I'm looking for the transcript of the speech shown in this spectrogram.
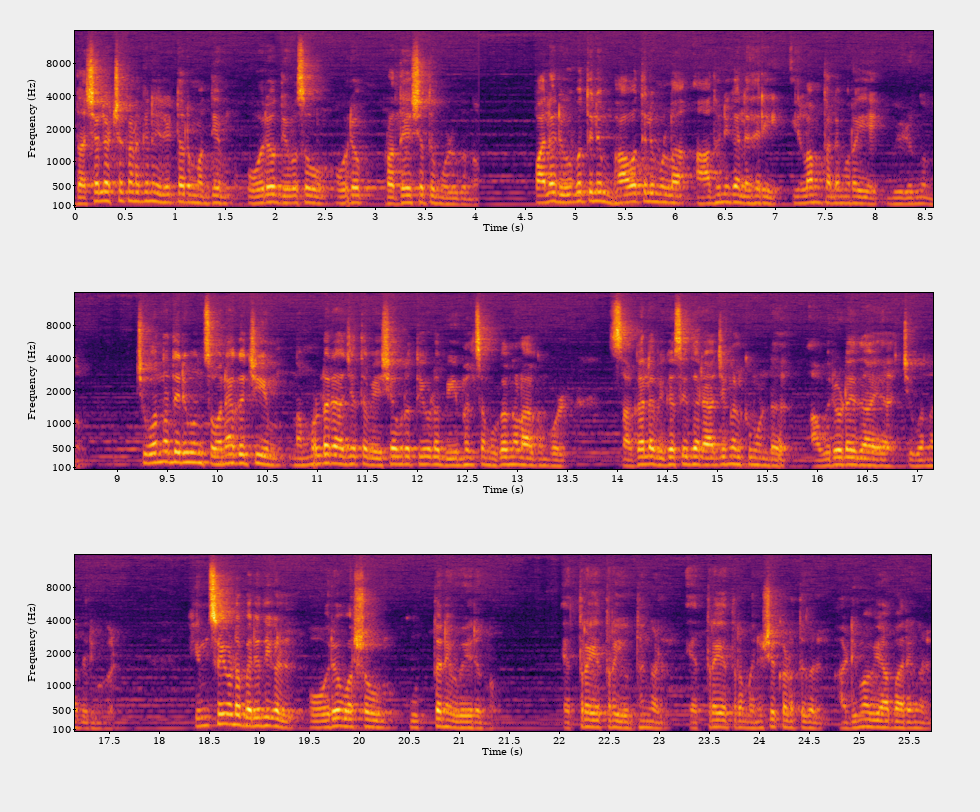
ദശലക്ഷക്കണക്കിന് ലിറ്റർ മദ്യം ഓരോ ദിവസവും ഓരോ പ്രദേശത്തും ഒഴുകുന്നു. പല രൂപത്തിലും ഭാവത്തിലുമുള്ള ആധുനിക ലഹരി ഇളം തലമുറയെ വിഴുങ്ങുന്നു. ചുവന്ന തെരുവും സോനാഗച്ചിയും നമ്മളുടെ രാജ്യത്തെ വേശ്യാവൃത്തിയുടെ ബീഭത്സ മുഖങ്ങളാകുമ്പോൾ സകല വികസിത രാജ്യങ്ങൾക്കുമുണ്ട് അവരുടേതായ ചുവന്ന തെരുവുകൾ. ഹിംസയുടെ പരിധികൾ ഓരോ വർഷവും കുത്തനെ ഉയരുന്നു. എത്രയെത്ര യുദ്ധങ്ങൾ എത്രയെത്ര മനുഷ്യക്കടത്തുകൾ അടിമ വ്യാപാരങ്ങൾ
